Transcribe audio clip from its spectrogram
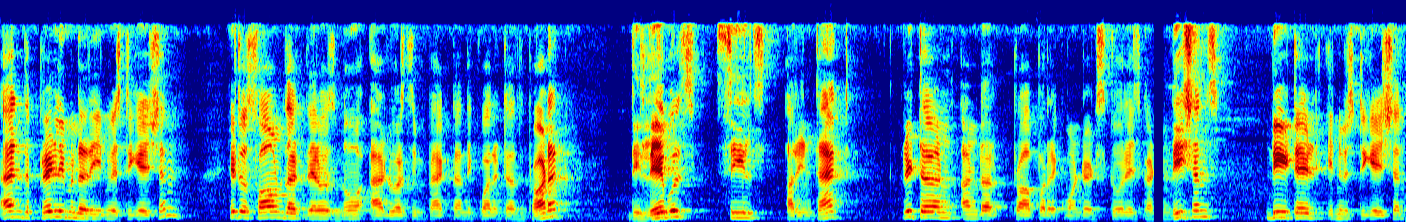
and the preliminary investigation, it was found that there was no adverse impact on the quality of the product. The labels, seals are intact, returned under proper recommended storage conditions. Detailed investigation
